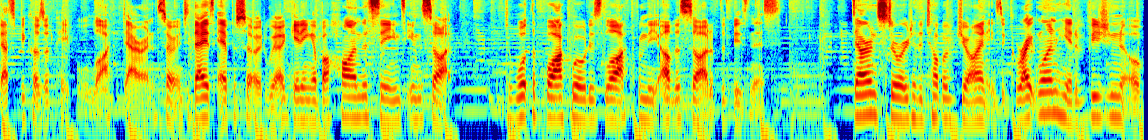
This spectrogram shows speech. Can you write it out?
that's because of people like Darren. So, in today's episode, we are getting a behind the scenes insight into what the bike world is like from the other side of the business. Darren's story to the top of Giant is a great one. He had a vision of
